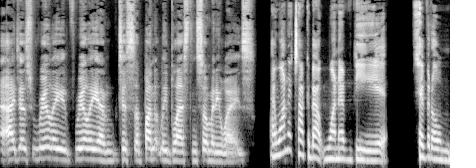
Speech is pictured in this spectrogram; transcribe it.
I just really, really am just abundantly blessed in so many ways. I want to talk about one of the pivotal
